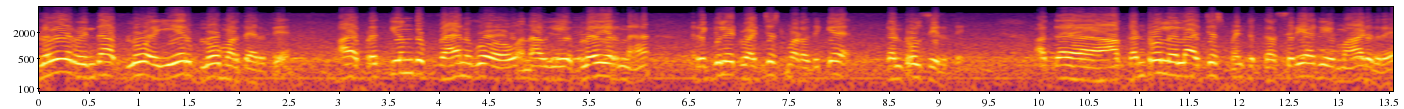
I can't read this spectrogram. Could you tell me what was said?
ಬ್ಲೋಯರಿಂದ ಬ್ಲೋ ಏರ್ ಬ್ಲೋ ಮಾಡ್ತಾ ಇರುತ್ತೆ. ಆ ಪ್ರತಿಯೊಂದು ಫ್ಯಾನ್ಗೂ ನಾವು ಈ ಬ್ಲೋಯರ್ನ ರೆಗ್ಯುಲೇಟ್ ಅಡ್ಜಸ್ಟ್ ಮಾಡೋದಕ್ಕೆ ಕಂಟ್ರೋಲ್ಸ್ ಇರುತ್ತೆ. ಆ ಆ ಕಂಟ್ರೋಲ್ ಎಲ್ಲ ಅಡ್ಜಸ್ಟ್ಮೆಂಟ್ ಸರಿಯಾಗಿ ಮಾಡಿದ್ರೆ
